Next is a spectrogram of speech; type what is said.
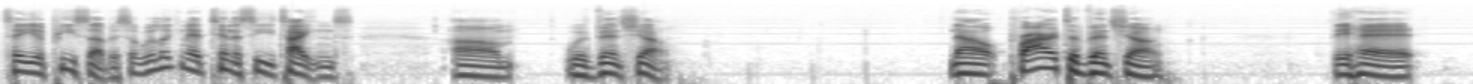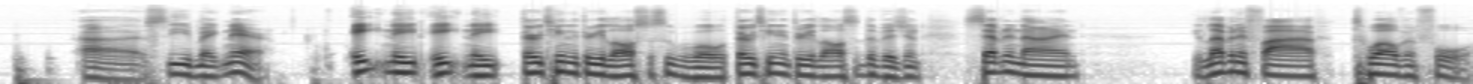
tell you a piece of it. So we're looking at Tennessee Titans um, with Vince Young. Now, prior to Vince Young, they had uh, Steve McNair. 8 and 8, 8 and 8, 13 and 3 lost the Super Bowl, 13 and 3 lost the division, 7 and 9, 11 and 5, 12 and 4.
